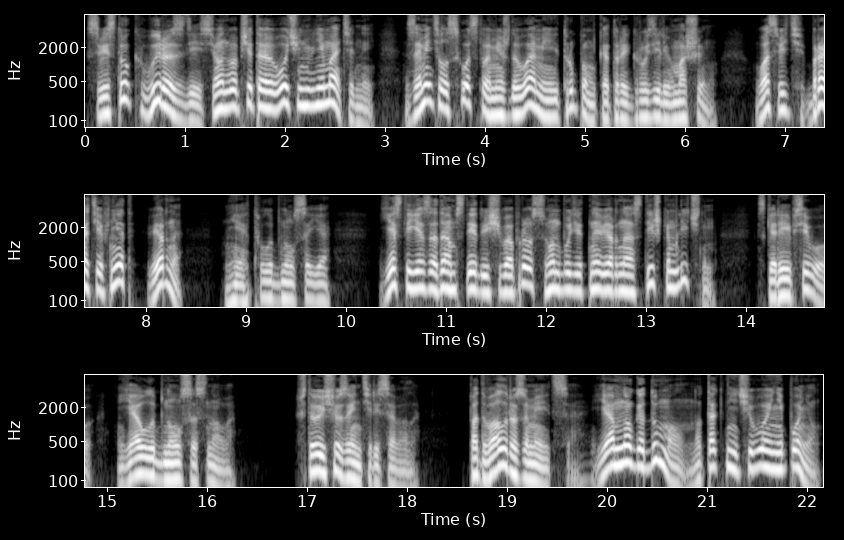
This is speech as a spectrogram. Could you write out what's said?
Свисток вырос здесь, он вообще-то очень внимательный. Заметил сходство между вами и трупом, который грузили в машину. У вас ведь братьев нет, верно? Нет, улыбнулся я. Если я задам следующий вопрос, он будет, наверное, слишком личным. Скорее всего, я улыбнулся снова. Что еще заинтересовало? Подвал, разумеется. Я много думал, но так ничего и не понял.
